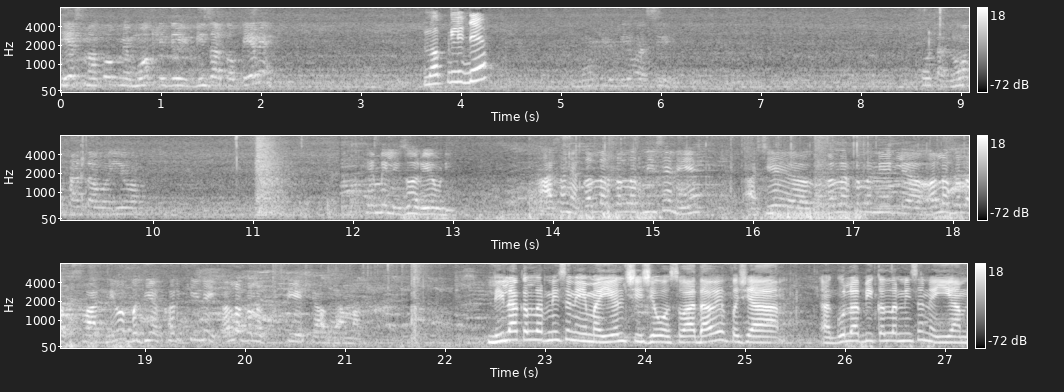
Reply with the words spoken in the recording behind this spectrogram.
દેશમાં કોકને મોકલી દેવી બીજા તો પહેરે. મોકલી દે. મોકલી દેવા છે. ખોટા નો થતા હોય એવા. ફેમિલી જો રેવડી. આ છે ને કલર કલરની છે ને, આ જે કલર કલરની એટલે અલગ અલગ સ્વાદની હોય બધી ખરકી નહીં, અલગ અલગ ટેસ્ટ આવે આમાં. લીલા કલરની છે ને, એમાં એલચી જેવો સ્વાદ આવે, પછી આ ગુલાબી કલરની છે ને એ આમ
